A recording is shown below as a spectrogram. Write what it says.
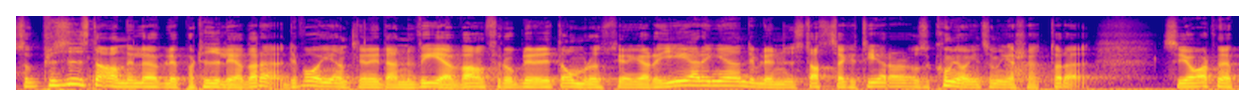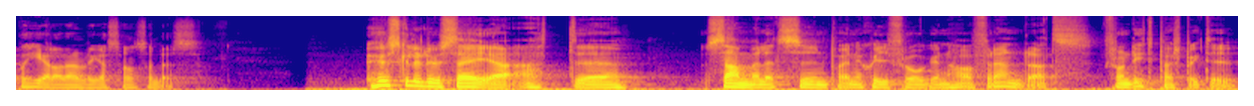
så precis när Annie Lööf blev partiledare. Det var egentligen i den vevan, för då blev det lite omröstningar i regeringen, det blev en ny statssekreterare och så kom jag in som ersättare. Så jag har varit med på hela den resan sedan dess. Hur skulle du säga att eh, samhällets syn på energifrågorna har förändrats från ditt perspektiv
